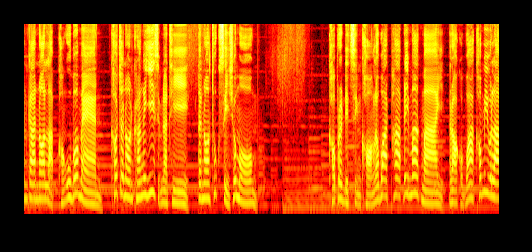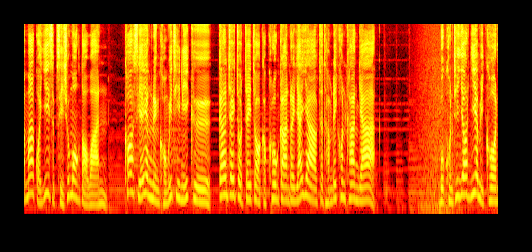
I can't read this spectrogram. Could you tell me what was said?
รการนอนหลับของอูเบอร์แมน เขาจะนอนครั้งละ20 นาที แต่นอนทุก 4 ชั่วโมง เขาประดิษฐ์สิ่งของและวาดภาพได้มากมาย ราวกับว่าเขามีเวลามากกว่า 24 ชั่วโมงต่อวัน ข้อเสียอย่างหนึ่งของวิธีนี้คือ การใจจดใจจ่อกับโครงการระยะยาวจะทำได้ค่อนข้างยาก บุคคลที่ยอดเยี่ยมอีกคน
